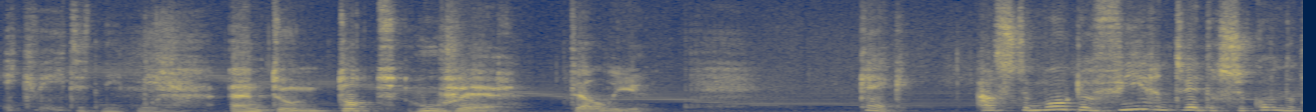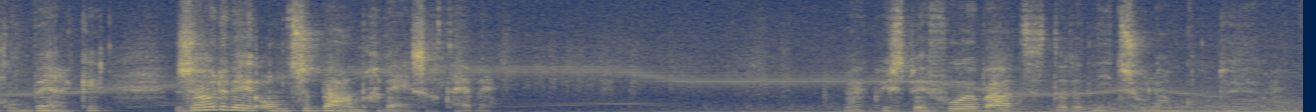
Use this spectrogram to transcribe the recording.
Ik weet het niet meer. En toen, tot hoe ver telde je? Kijk, als de motor 24 seconden kon werken, zouden wij onze baan gewijzigd hebben. Maar ik wist bij voorbaat dat het niet zo lang kon duren.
